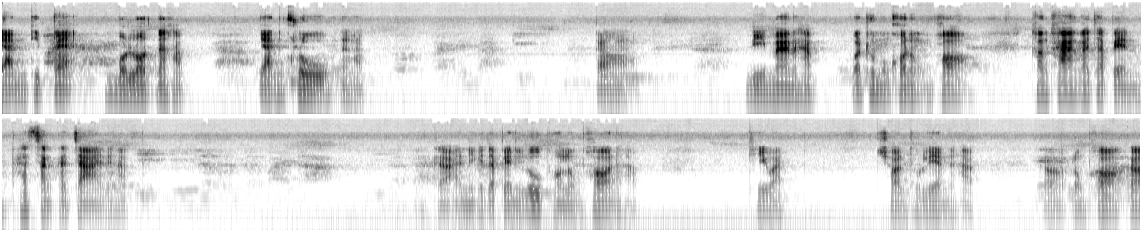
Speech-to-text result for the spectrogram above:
ยันที่แปะบนรถนะครับ ยันครูนะครับ ก็ดีมากนะครับ วัตถุมงคลของหลวงพ่อ ข้างๆก็จะเป็นพระสังกระจายนะครับก็อันนี้ก็จะเป็นรูปของหลวงพ่อนะครับ ที่วัดชอนทุเรียนนะครับ ก็หลวงพ่อก็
